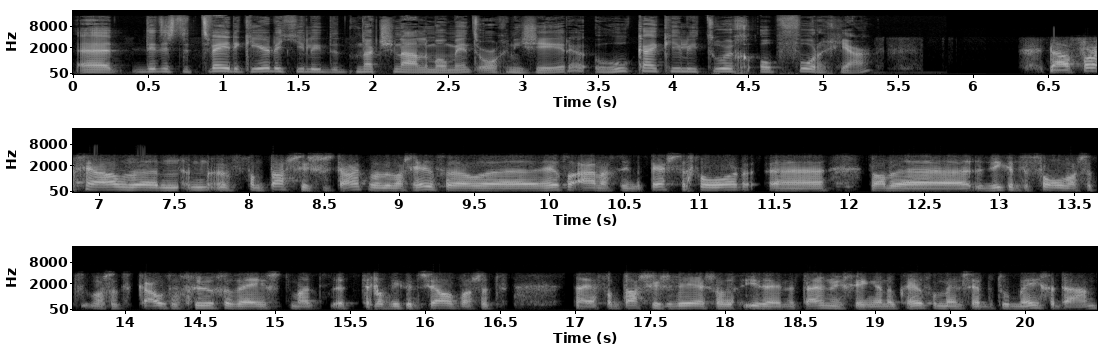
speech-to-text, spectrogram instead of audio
Uh, dit is de tweede keer dat jullie het nationale moment organiseren. Hoe kijken jullie terug op vorig jaar? Nou, vorig jaar hadden we een, fantastische start, want er was heel veel, uh, heel veel aandacht in de pers ervoor. Uh, we hadden, het weekend ervoor was het, was het koud en guur geweest, maar het, het weekend zelf was het nou ja, fantastisch weer, zodat iedereen de tuin in ging. En ook heel veel mensen hebben toen meegedaan.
